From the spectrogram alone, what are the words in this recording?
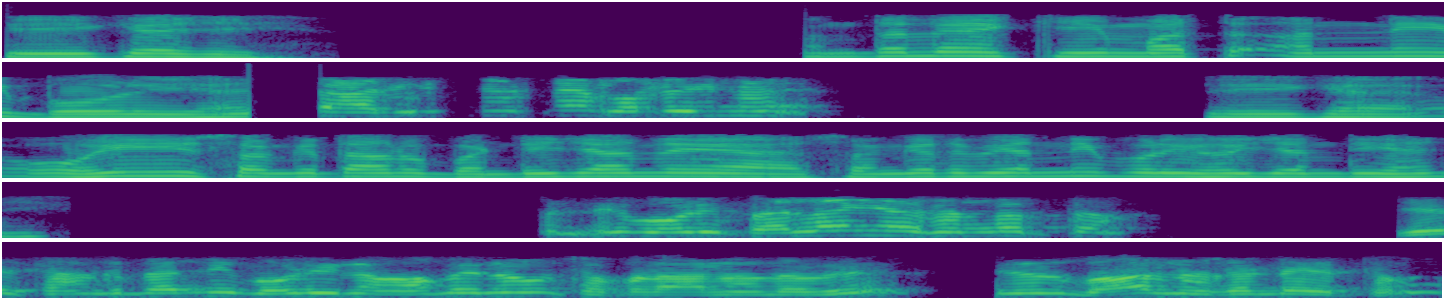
ਠੀਕ ਹੈ ਜੀ। ਅੰਦਲੇ ਕੀਮਤ ਅੰਨੀ ਬੋਲੀ ਹੈ। ਠੀਕ ਹੈ ਉਹੀ ਸੰਗਤਾਂ ਨੂੰ ਵੰਡੀ ਜਾਂਦੇ ਆ ਸੰਗਤ ਵੀ ਅੰਨੀ ਬੋਲੀ ਹੋਈ ਜਾਂਦੀ ਹੈ ਜੀ। ਅੰਨੀ ਬੋਲੀ ਪਹਿਲਾਂ ਹੀ ਆ ਸੰਗਤ ਤਾਂ। ਜੇ ਸੰਗਤ ਅੰਨੀ ਬੋਲੀ ਨਾ ਹੋਵੇ ਇਹਨਾਂ ਨੂੰ ਸਪੜਾ ਨਾ ਦੇਵੇ ਇਹਨਾਂ ਨੂੰ ਬਾਹਰ ਨਾ ਕੱਢੇ ਇੱਥੋਂ।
